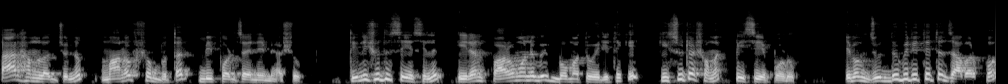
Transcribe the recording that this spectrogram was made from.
তার হামলার জন্য মানব সভ্যতার বিপর্যয় নেমে আসুক। তিনি শুধু চেয়েছিলেন ইরান পারমাণবিক বোমা তৈরি থেকে কিছুটা সময় পিছিয়ে পড়ুক এবং যুদ্ধবিরতিতে যাবার পর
